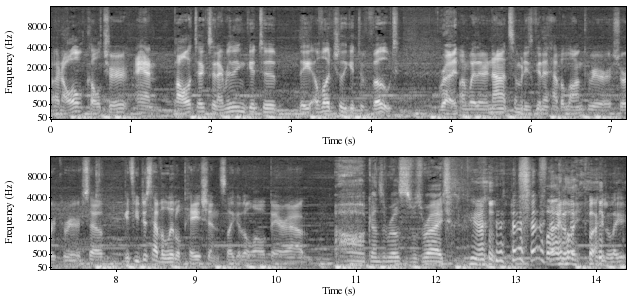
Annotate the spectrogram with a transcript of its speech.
on all culture and politics and everything, get to they eventually get to vote Right. on whether or not somebody's going to have a long career or a short career. So if you just have a little patience, like it'll all bear out. oh, Guns N' Roses was right. Finally. Finally,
